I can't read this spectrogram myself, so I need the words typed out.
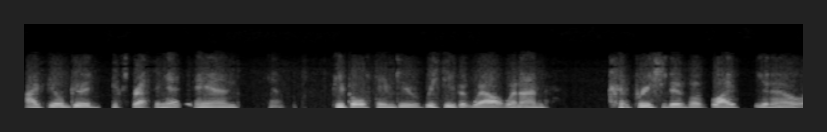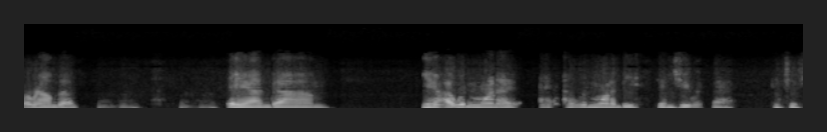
I feel good expressing it, and yeah. people seem to receive it well when I'm appreciative of life, you know, around us. Mm-hmm. Mm-hmm. And um, you know, I wouldn't want to. I, I wouldn't want to be stingy with that. It just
